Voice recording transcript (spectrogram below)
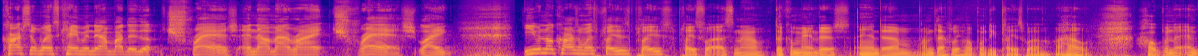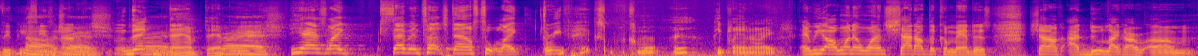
Carson Wentz came in there, I'm about to look trash, and now Matt Ryan trash. Like, even though Carson Wentz plays plays plays for us now, the Commanders, and um, I'm definitely hoping he plays well. I hope hoping the MVP No, season trash. out of it. Damn, Trash. damn, damn. Trash. He has like seven touchdowns to like three picks. Come on, man. He playing all right. And we all one and one. Shout out the commanders. Shout out I do like our um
